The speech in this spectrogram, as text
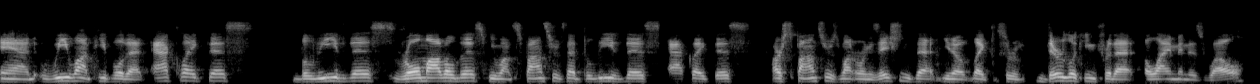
And we want people that act like this believe this role model this. We want sponsors that believe this act like this. Our sponsors want organizations that you know like sort of they're looking for that alignment as well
